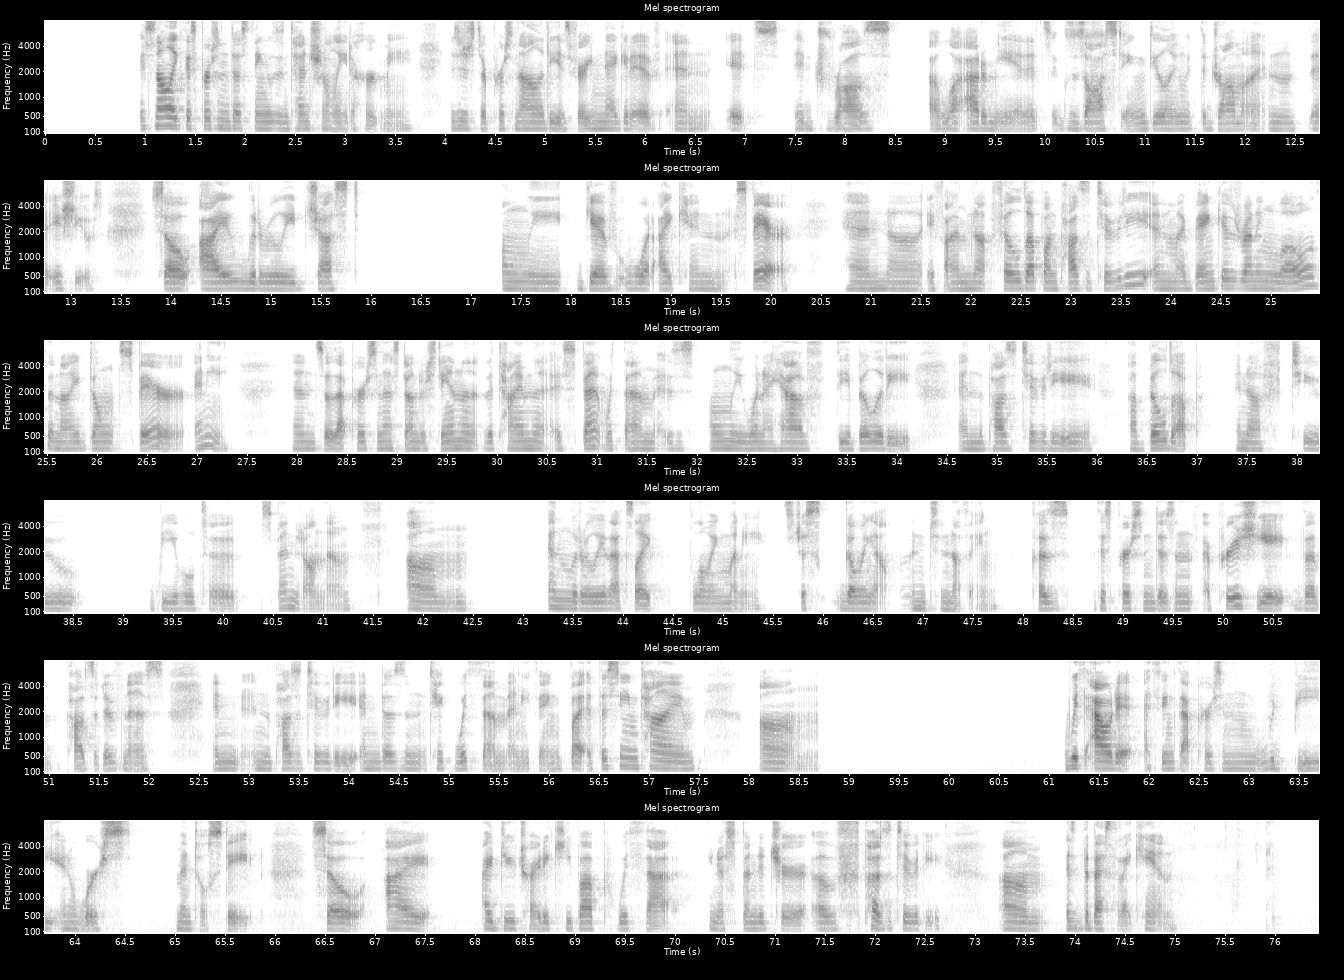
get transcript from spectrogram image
it's not like this person does things intentionally to hurt me. It's just their personality is very negative and it's it draws a lot out of me and it's exhausting dealing with the drama and the issues. So I literally just only give what I can spare. And uh, if I'm not filled up on positivity and my bank is running low, then I don't spare any. And so that person has to understand that the time that is spent with them is only when I have the ability and the positivity uh, build up enough to be able to spend it on them. Um, and literally, that's like blowing money. It's just going out into nothing because this person doesn't appreciate the positiveness and, and the positivity and doesn't take with them anything. But at the same time, um, without it, I think that person would be in a worse mental state. So I I do try to keep up with that, you know, expenditure of positivity um, is the best that I can.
